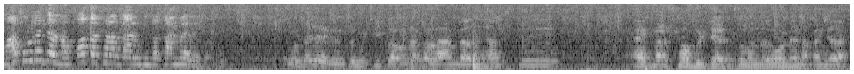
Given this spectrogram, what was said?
মাছ উঠে যাও না কথা ছাড়া তার কিন্তু কান্দায় রেখে উল্টে যাবে তুমি কি করো না করলে আমি বেলা না একবার সব উল্টে যাবে তোমার লোক উল্টে না ভাঙ্গা রাখ।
